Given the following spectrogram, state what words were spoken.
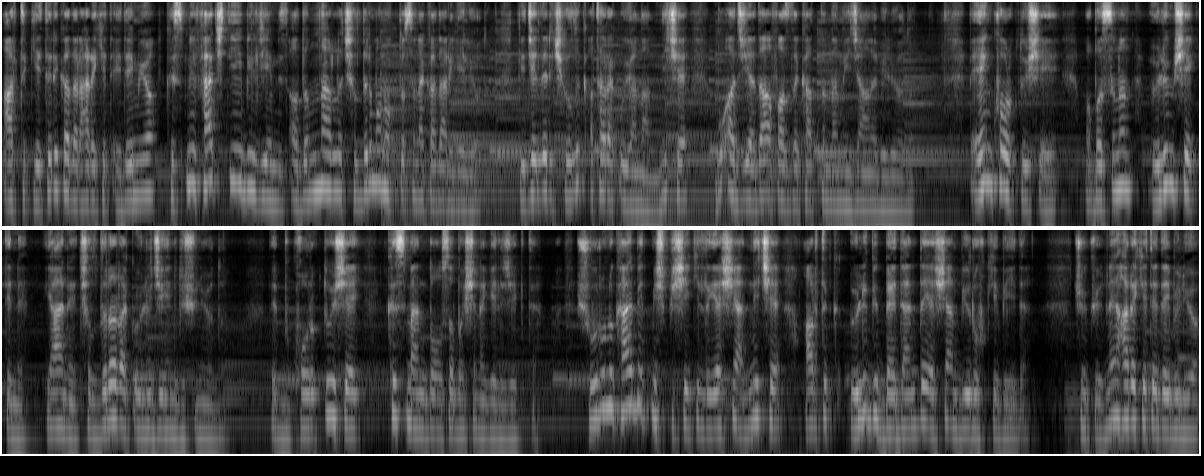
Artık yeteri kadar hareket edemiyor, kısmi felç diyebileceğimiz adımlarla çıldırma noktasına kadar geliyordu. Geceleri çığlık atarak uyanan Nietzsche bu acıya daha fazla katlanamayacağını biliyordu. Ve en korktuğu şeyi babasının ölüm şeklini yani çıldırarak öleceğini düşünüyordu ve bu korktuğu şey kısmen de olsa başına gelecekti. Şuurunu kaybetmiş bir şekilde yaşayan Nietzsche artık ölü bir bedende yaşayan bir ruh gibiydi. Çünkü ne hareket edebiliyor,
